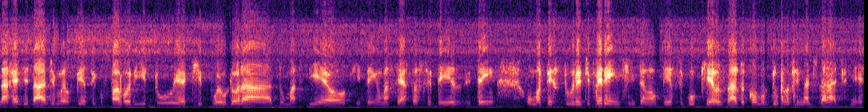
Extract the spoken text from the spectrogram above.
na realidade, o meu pêssego favorito é tipo Eldorado, Maciel, que tem uma certa acidez e tem uma textura diferente. Então, é um pêssego que é usado como dupla finalidade, né?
